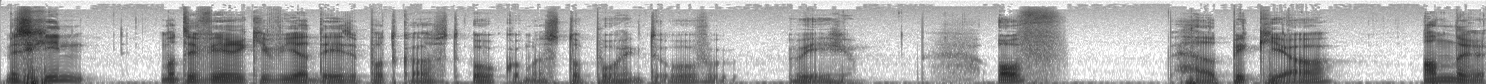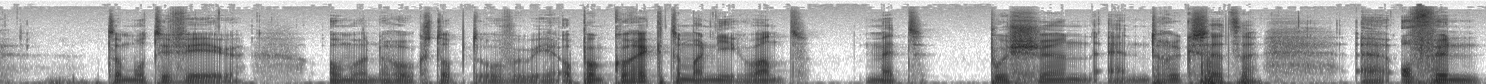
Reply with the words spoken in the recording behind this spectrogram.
Misschien motiveer ik je via deze podcast ook om een stoppoging te overwegen. Of help ik jou anderen te motiveren om een rookstop te overwegen. Op een correcte manier, want met pushen en druk zetten uh, of hun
